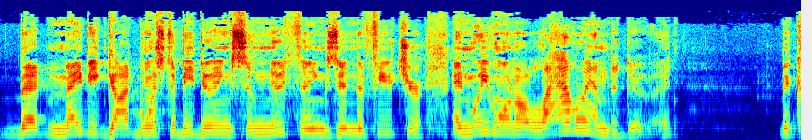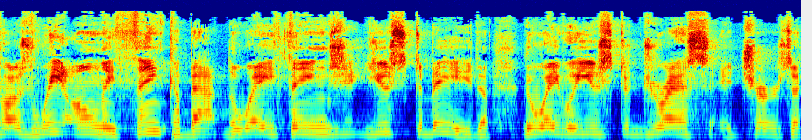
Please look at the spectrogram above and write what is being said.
But maybe God wants to be doing some new things in the future. And we won't allow Him to do it because we only think about the way things used to be, the, the way we used to dress at church, the,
